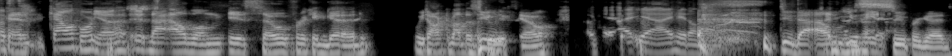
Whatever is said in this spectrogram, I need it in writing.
Okay, California, it- that album is so freaking good. We talked about this a few Dude. weeks ago. Okay, I, yeah, I hate on that. dude, that album you is super good.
